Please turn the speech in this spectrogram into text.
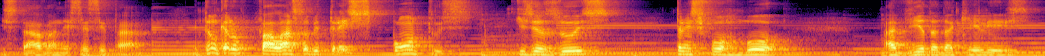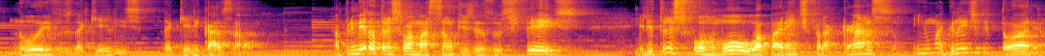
estava necessitada. Então eu quero falar sobre três pontos que Jesus transformou a vida daqueles noivos, daqueles, daquele casal. A primeira transformação que Jesus fez ele transformou o aparente fracasso em uma grande vitória.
